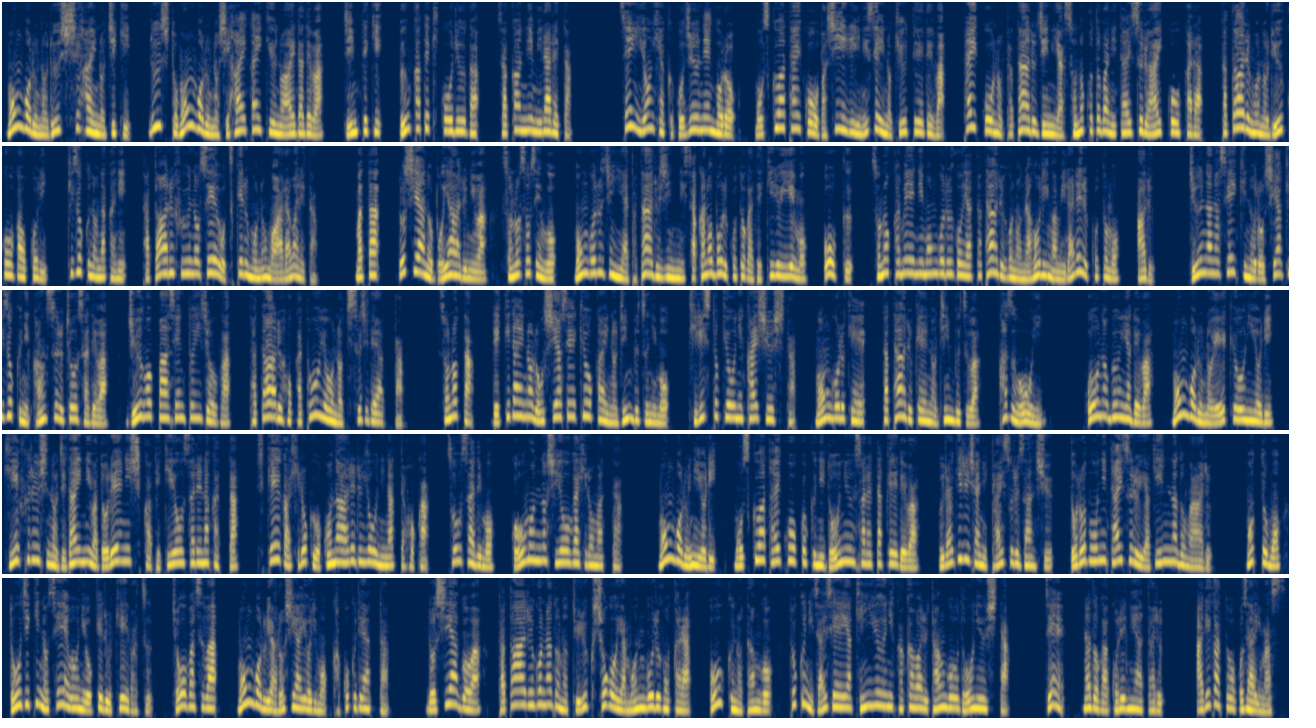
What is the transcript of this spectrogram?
モンゴルのルーシ支配の時期、ルーシとモンゴルの支配階級の間では人的、文化的交流が盛んに見られた。1450年頃、モスクワ大公バシーリー2世の宮廷では、大公のタタール人やその言葉に対する愛好から、タタール語の流行が起こり、貴族の中にタタール風の姓をつける者も現れた。また、ロシアのボヤールには、その祖先をモンゴル人やタタール人に遡ることができる家も多く、その加盟にモンゴル語やタタール語の名残が見られることもある。17世紀のロシア貴族に関する調査では15%以上がタタール他東洋の血筋であった。その他、歴代のロシア正教会の人物にもキリスト教に改宗したモンゴル系、タタール系の人物は数多い。法の分野ではモンゴルの影響によりキエフルーシの時代には奴隷にしか適用されなかった死刑が広く行われるようになったほか、捜査でも拷問の使用が広まった。モンゴルにより、モスクワ対抗国に導入された刑では、裏切り者に対する斬首、泥棒に対する夜勤などがある。もっとも、同時期の西欧における刑罰、懲罰は、モンゴルやロシアよりも過酷であった。ロシア語は、タタール語などのトゥルク諸語やモンゴル語から多くの単語、特に財政や金融に関わる単語を導入した。税などがこれにあたる。ありがとうございます。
